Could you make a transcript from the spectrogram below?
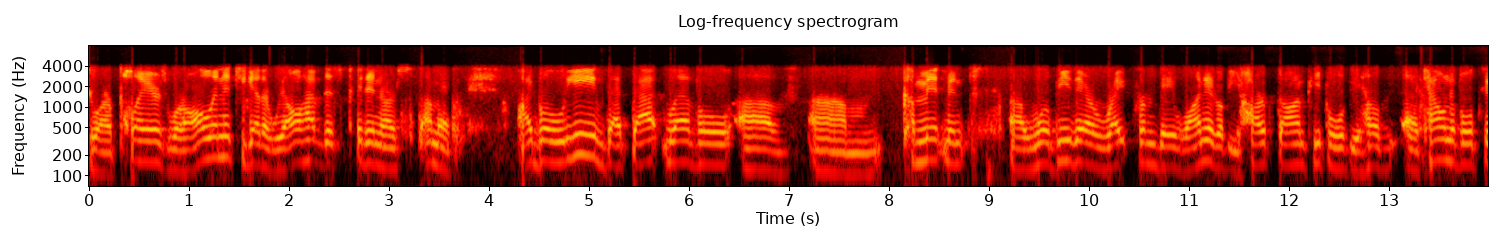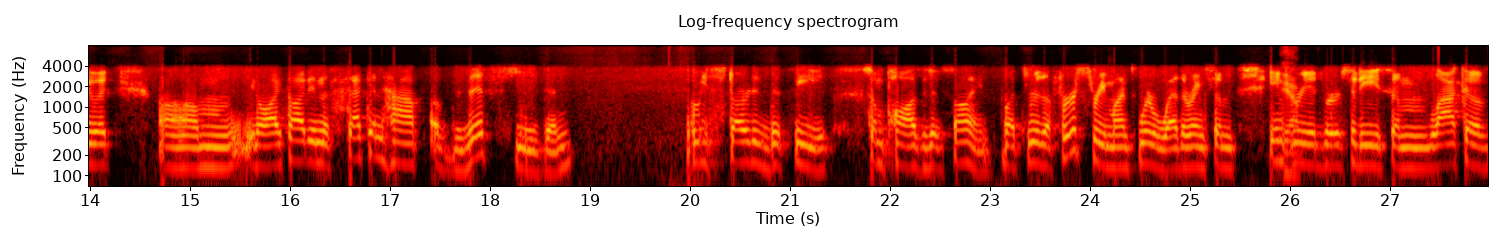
to our players, we're all in it together. We all have this pit in our stomach. I believe that that level of um, commitment uh, will be there right from day one. It'll be harped on. People will be held accountable to it. Um, you know, I thought in the second half of this season, we started to see some positive signs. But through the first three months, we're weathering some injury yep. adversity, some lack of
